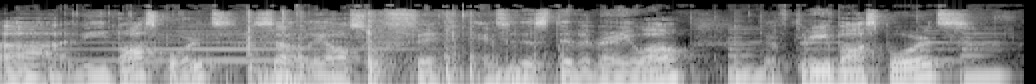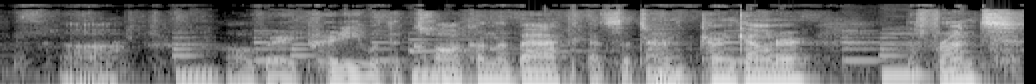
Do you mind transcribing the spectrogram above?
uh, the boss boards. So they also fit into this divot very well. We have three boss boards, uh, all very pretty with the clock on the back. That's the turn, turn counter. The front,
